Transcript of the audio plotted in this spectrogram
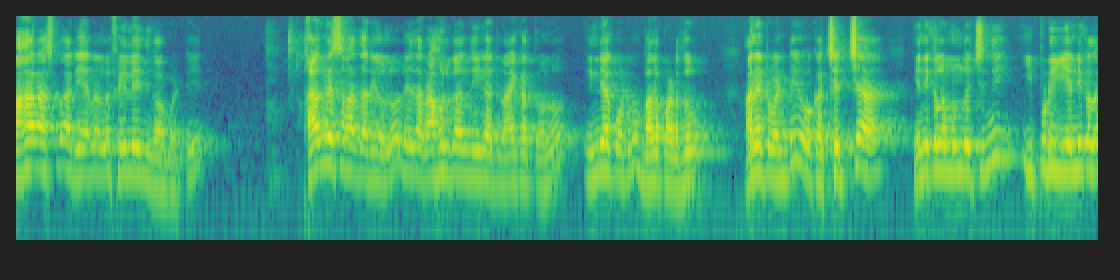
మహారాష్ట్ర హర్యానాలో ఫెయిల్ అయింది కాబట్టి కాంగ్రెస్ ఆధ్వర్యంలో లేదా రాహుల్ గాంధీ గారి నాయకత్వంలో ఇండియా కూటమి బలపడదు అనేటువంటి ఒక చర్చ ఎన్నికల ముందు వచ్చింది. ఇప్పుడు ఈ ఎన్నికల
